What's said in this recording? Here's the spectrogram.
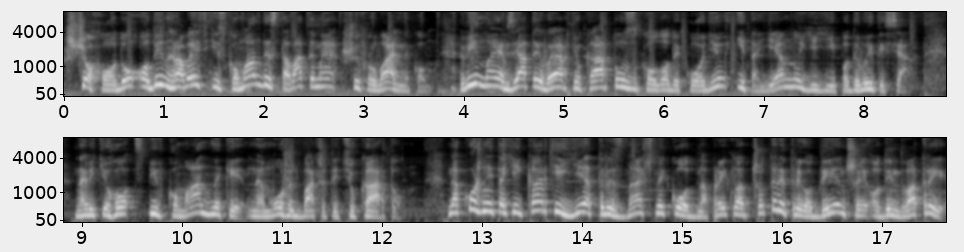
Щоходу один гравець із команди ставатиме шифрувальником. Він має взяти верхню карту з колоди кодів і таємно її подивитися. Навіть його співкомандники не можуть бачити цю карту. На кожній такій карті є тризначний код, наприклад, 431 чи 123.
